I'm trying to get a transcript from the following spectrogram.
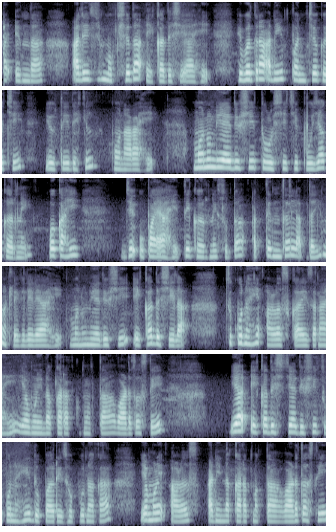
यंदा आलेली मोक्षदा एकादशी आहे. ही भद्रा आणि पंचकची युती देखील होणार आहे. म्हणून या दिवशी तुळशीची पूजा करणे व काही जे उपाय आहे ते करणेसुद्धा अत्यंत लाभदायी म्हटले गेलेले आहे. म्हणून या दिवशी एकादशीला चुकूनही आळस करायचा नाही. यामुळे नकारात्मकता वाढत असते. या एकादशीच्या दिवशी चुकूनही दुपारी झोपू नका. यामुळे आळस आणि नकारात्मकता वाढत असते.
